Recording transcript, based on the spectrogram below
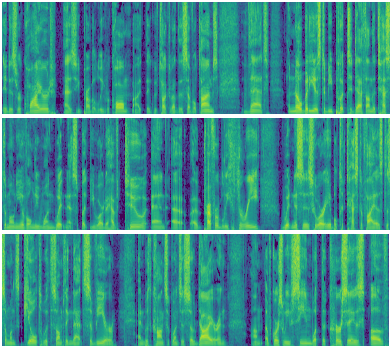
it is required, as you probably recall, I think we've talked about this several times, that nobody is to be put to death on the testimony of only one witness, but you are to have two and uh, uh, preferably three witnesses who are able to testify as to someone's guilt with something that severe and with consequences so dire. And um, of course, we've seen what the curse is of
